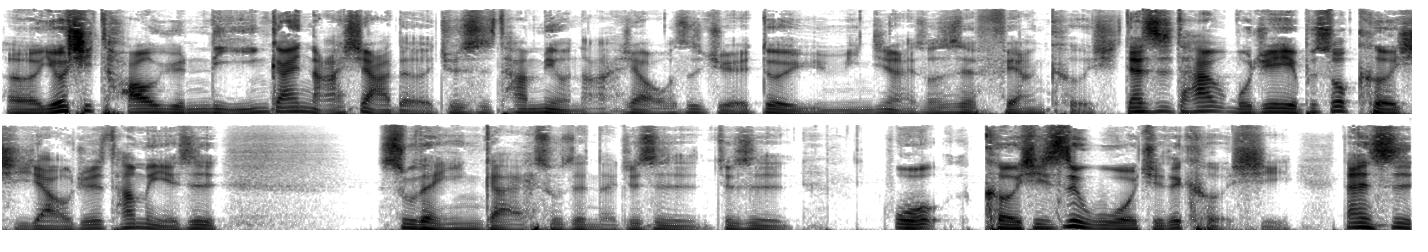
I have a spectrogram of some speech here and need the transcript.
呃，尤其桃园里应该拿下的，就是他没有拿下，我是觉得对于民进来说是非常可惜。但是他我觉得也不是说可惜啊，我觉得他们也是输的应该。说真的，就是就是我可惜是我觉得可惜，但是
